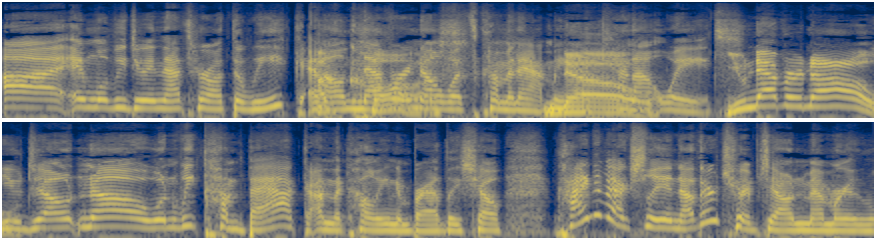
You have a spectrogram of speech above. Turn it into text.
Uh, and we'll be doing that throughout the week, and Of I'll never know what's coming at me. No, I cannot wait. You never know. You don't know. When we come back on the Colleen and Bradley show, kind of actually another trip down memory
